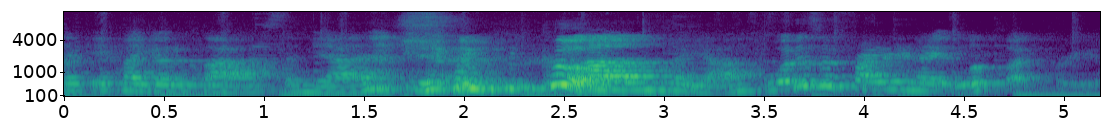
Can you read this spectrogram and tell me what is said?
Like if I go to class, then yes. cool. Um, but yeah. what does a Friday night look like for you?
